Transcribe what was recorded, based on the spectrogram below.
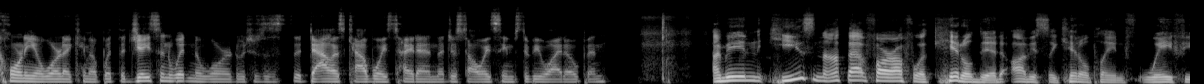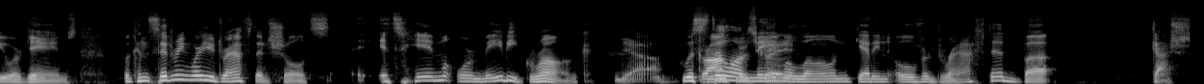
corny award I came up with, the Jason Witten Award, which is the Dallas Cowboys tight end that just always seems to be wide open. I mean, he's not that far off what Kittle did. Obviously, Kittle playing way fewer games, but considering where you drafted Schultz, it's him or maybe Gronk, Yeah. who is Gronk still on was name great. alone getting overdrafted. But gosh,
